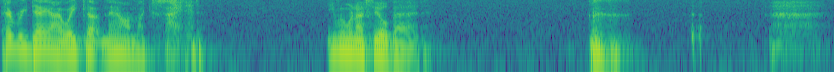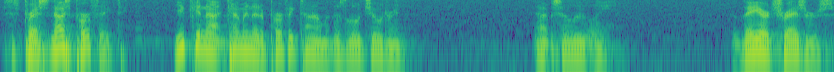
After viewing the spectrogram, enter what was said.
Every day I wake up now, I'm excited, even when I feel bad. this is precious. No, it's perfect. You cannot come in at a perfect time with those little children. Absolutely. They are treasures.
